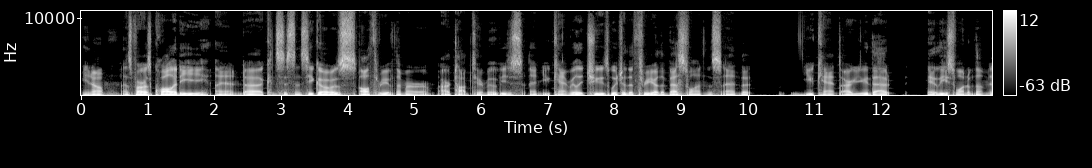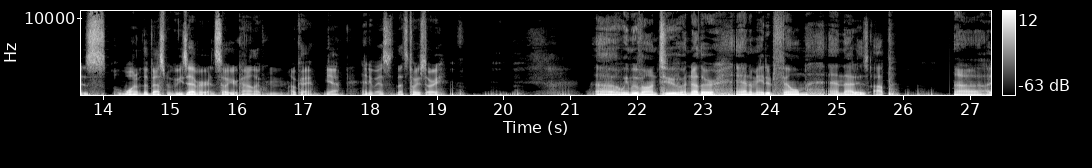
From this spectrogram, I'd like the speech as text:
You know as far as quality and uh consistency goes all three of them are are top tier movies. And you can't really choose which of the three are the best ones. And uh, you can't argue that at least one of them is one of the best movies ever. And so you're kind of like hmm okay yeah. Anyways that's toy story. Uh we move on to another animated film and that is up. Uh I,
